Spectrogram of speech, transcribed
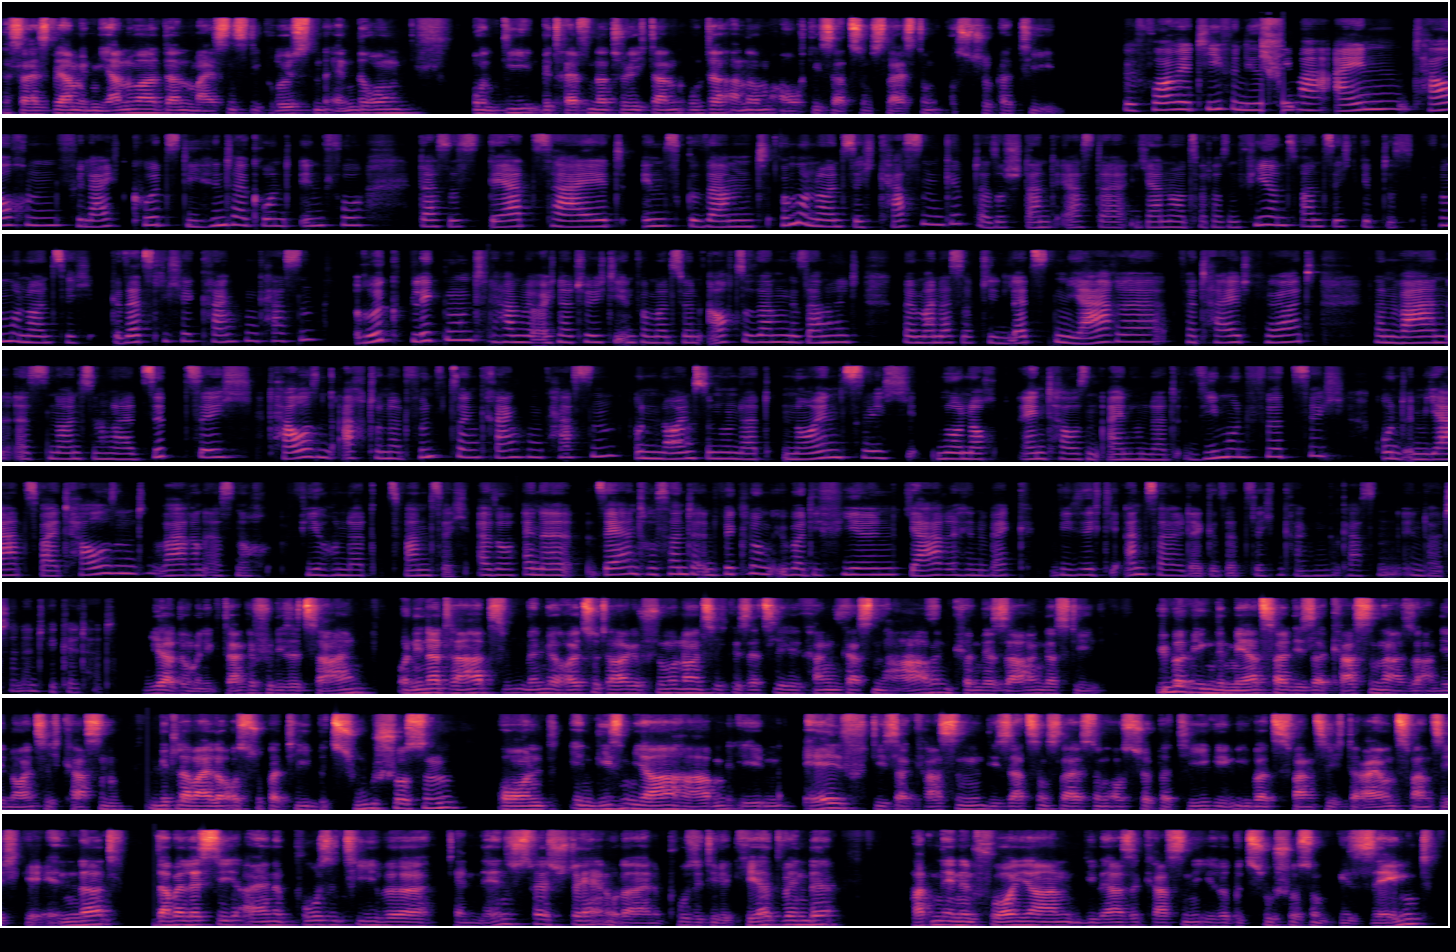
Das heißt, wir haben im Januar dann meistens die größten Änderungen und die betreffen natürlich dann unter anderem auch die Satzungsleistung Osteopathie. Bevor wir tief in dieses Thema eintauchen, vielleicht kurz die Hintergrundinfo dass es derzeit insgesamt 95 Kassen gibt. Also Stand 1. Januar 2024 gibt es 95 gesetzliche Krankenkassen. Rückblickend haben wir euch natürlich die Informationen auch zusammengesammelt. Wenn man das auf die letzten Jahre verteilt hört, dann waren es 1970 1815 Krankenkassen und 1990 nur noch 1147 und im Jahr 2000 waren es noch 420. Also eine sehr interessante Entwicklung über die vielen Jahre hinweg, wie sich die Anzahl der gesetzlichen Krankenkassen in Deutschland entwickelt hat. Ja, Dominik, danke für diese Zahlen. Und in der Tat, wenn wir heutzutage 95 gesetzliche Krankenkassen haben, können wir sagen, dass die überwiegende Mehrzahl dieser Kassen, also an die 90 Kassen, mittlerweile Osteopathie bezuschussen. Und in diesem Jahr haben eben elf dieser Kassen die Satzungsleistung Osteopathie gegenüber 2023 geändert. Dabei lässt sich eine positive Tendenz feststellen oder eine positive Kehrtwende. Hatten in den Vorjahren diverse Kassen ihre Bezuschussung gesenkt.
